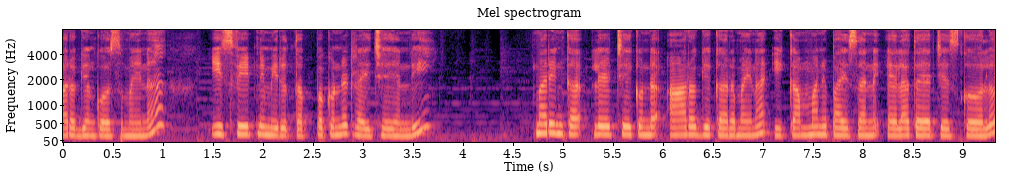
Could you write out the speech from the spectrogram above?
ఆరోగ్యం కోసమైనా ఈ స్వీట్ని మీరు తప్పకుండా ట్రై చేయండి. మరి ఇంకా లేట్ చేయకుండా ఆరోగ్యకరమైన ఈ కమ్మని పాయసాన్ని ఎలా తయారు చేసుకోవాలో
